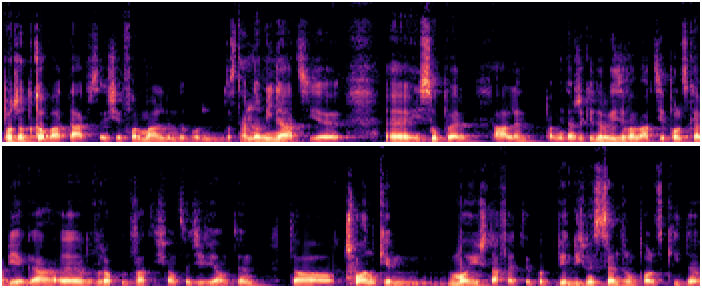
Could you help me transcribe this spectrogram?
początkowa tak w sensie formalnym, no bo dostałem nominację e, i super, ale pamiętam, że kiedy organizowałem akcję Polska Biega w roku 2009, to członkiem mojej sztafety, bo biegliśmy z centrum Polski do,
